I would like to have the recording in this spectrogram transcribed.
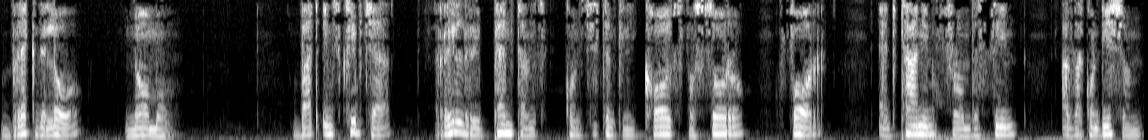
Break the law no more. But in Scripture, real repentance consistently calls for sorrow for and turning from the sin as a condition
